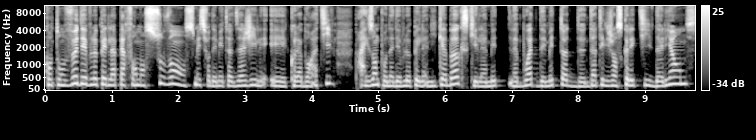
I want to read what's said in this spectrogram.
Quand on veut développer de la performance, souvent on se met sur des méthodes agiles et collaboratives. Par exemple, on a développé la Mika Box, qui est la, boîte des méthodes d'intelligence collective d'Alliance.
